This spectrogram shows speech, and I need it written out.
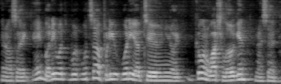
and I was like, "Hey, buddy, what, what what's up? What are you what are you up to?" And you're like, "Going to watch Logan," and I said, "I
